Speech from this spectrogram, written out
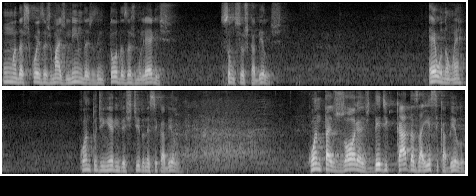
uma das coisas mais lindas em todas as mulheres são seus cabelos? É ou não é? Quanto dinheiro investido nesse cabelo? Quantas horas dedicadas a esse cabelo?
